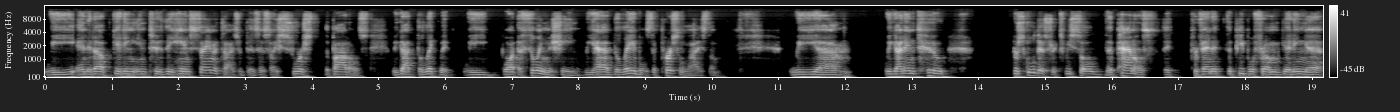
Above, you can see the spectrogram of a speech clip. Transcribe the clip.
We ended up getting into the hand sanitizer business. I sourced the bottles. We got the liquid. We bought a filling machine. We have the labels that personalize them we uh, we got into for school districts. We sold the panels that prevented the people from getting uh,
